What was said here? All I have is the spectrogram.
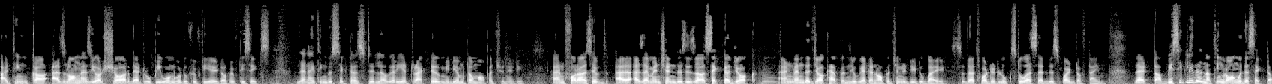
I think uh, as long as you're sure that rupee won't go to 58 or 56, then I think the sector is still a very attractive medium-term opportunity. And for us, if, uh, as I mentioned, this is a sector jerk. And when the jerk happens, you get an opportunity to buy. So that's what it looks to us at this point of time. That uh, basically there's nothing wrong with the sector.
